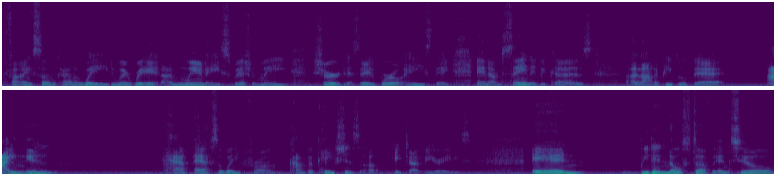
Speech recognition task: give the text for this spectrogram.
Find some kind of way to wear red. I'm wearing a special made shirt that says World AIDS Day, and I'm saying it because a lot of people that I knew have passed away from complications of HIV or AIDS, and we didn't know stuff until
